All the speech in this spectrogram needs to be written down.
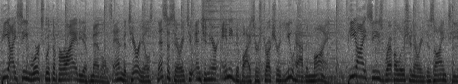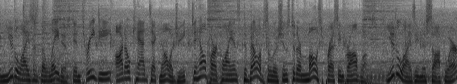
PIC works with a variety of metals and materials necessary to engineer any device or structure you have in mind. PIC's revolutionary design team utilizes the latest in 3D AutoCAD technology to help our clients develop solutions to their most pressing problems. Utilizing this software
